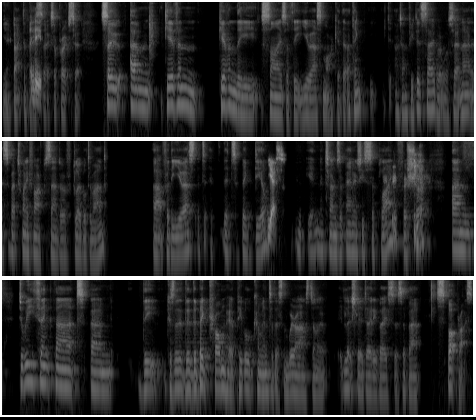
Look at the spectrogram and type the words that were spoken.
you know, back to basics Indeed. approach to it. So, um, given given the size of the US market, I think, I don't know if you did say, but we'll say it now, it's about 25% of global demand uh, for the US. It's, it, it's a big deal. Yes. In, in terms of energy supply, for sure. Um, do we think that um, the, because the, the, the big problem here, people come into this and we're asked on a literally a daily basis about spot price.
